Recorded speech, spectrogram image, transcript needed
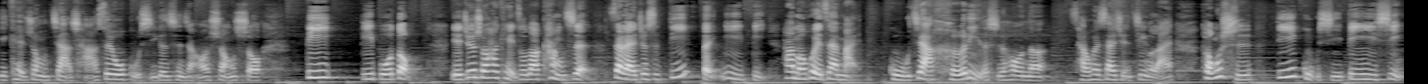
也可以赚价差，所以我股息跟成长要双收。低低波动，也就是说它可以做到抗震。再来就是低本益比，他们会在买股价合理的时候呢，才会筛选进来。同时低股息变异性，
